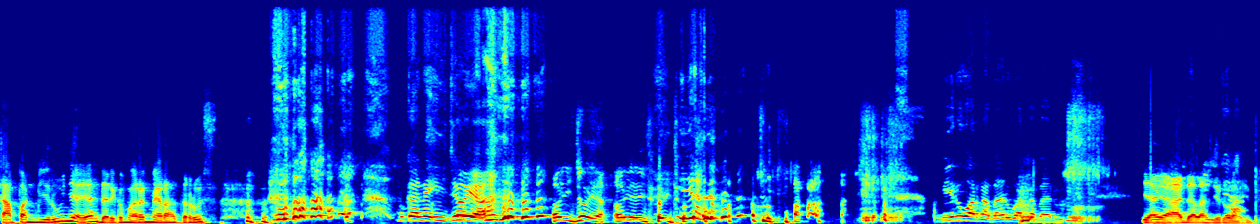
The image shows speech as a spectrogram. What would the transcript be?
Kapan birunya ya? Dari kemarin merah terus. Bukannya hijau ya? Oh hijau ya? Oh iya hijau hijau. Iya. Lupa. Biru warna baru, warna baru. Ya ya adalah biru Iya. lah itu.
